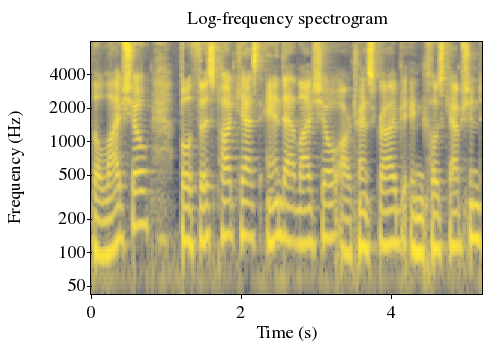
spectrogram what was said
the live show. Both this podcast and that live show are transcribed and closed captioned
